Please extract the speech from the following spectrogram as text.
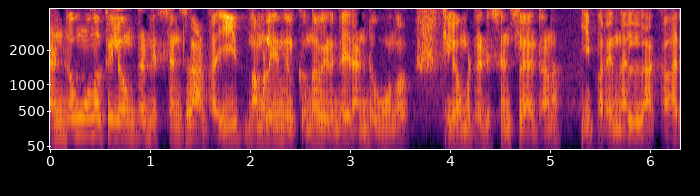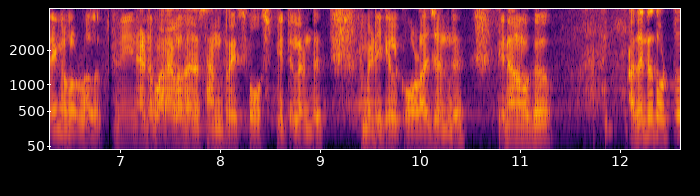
രണ്ടോ മൂന്നോ കിലോമീറ്റർ ഡിസ്റ്റൻസിലാട്ടാ ഈ നമ്മൾ ഈ നിൽക്കുന്ന വീടിന്റെ രണ്ടോ മൂന്നോ കിലോമീറ്റർ ഡിസ്റ്റൻസിലായിട്ടാണ് ഈ പറയുന്ന എല്ലാ കാര്യങ്ങളും ഉള്ളത്. മെയിൻ ആയിട്ട് പറയാനുള്ളത് സൺറൈസ് ഹോസ്പിറ്റൽ ഉണ്ട് മെഡിക്കൽ കോളേജ് ഉണ്ട്. പിന്നെ നമുക്ക് അതിന്റെ തൊട്ട്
